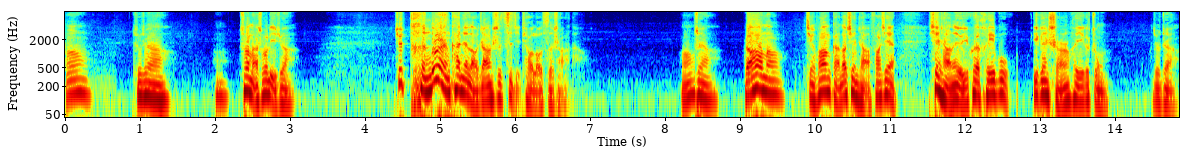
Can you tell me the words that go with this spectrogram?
啊，就这样，嗯，上哪说理去啊？就很多人看见老张是自己跳楼自杀的，啊，这样，然后呢，警方赶到现场，发现现场呢有一块黑布、一根绳和一个钟，就这样，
